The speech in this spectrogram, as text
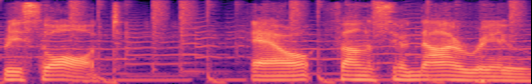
Resort. El funcionario.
